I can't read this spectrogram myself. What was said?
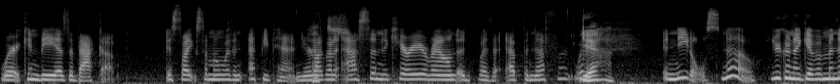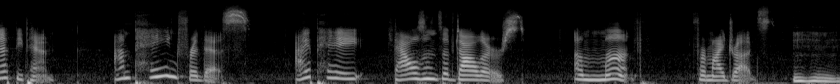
where it can be as a backup. It's like someone with an EpiPen. You're not going to ask them to carry around a was it epinephrine? What- Yeah. And needles. No, you're going to give them an EpiPen. I'm paying for this. I pay thousands of dollars a month for my drugs. Mm-hmm.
